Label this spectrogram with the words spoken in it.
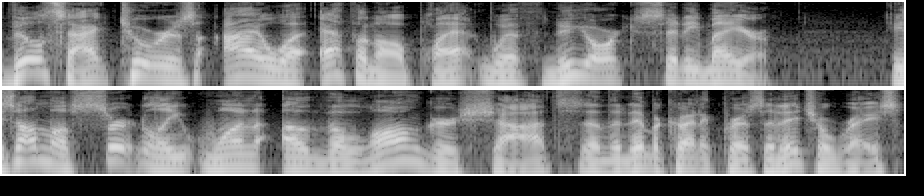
Vilsack tours Iowa ethanol plant with New York City Mayor. He's almost certainly one of the longer shots in the Democratic presidential race,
